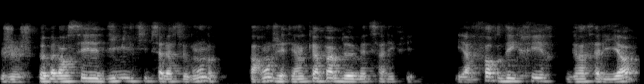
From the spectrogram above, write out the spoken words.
Je, je, peux balancer 10 000 tips à la seconde. Par contre, j'étais incapable de mettre ça à l'écrit. Et à force d'écrire grâce à l'IA,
